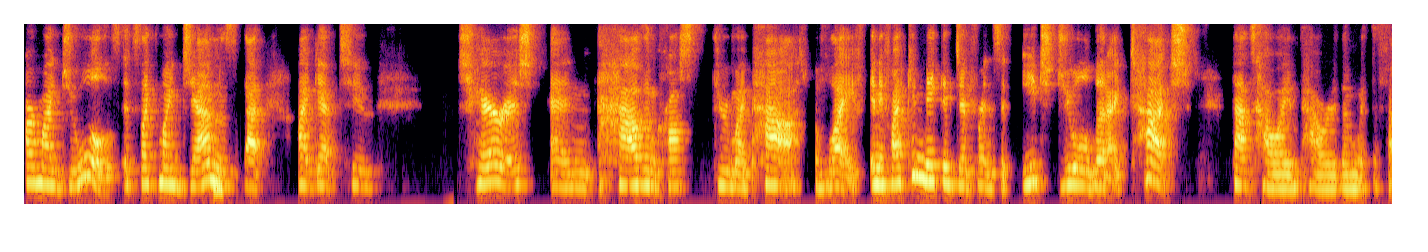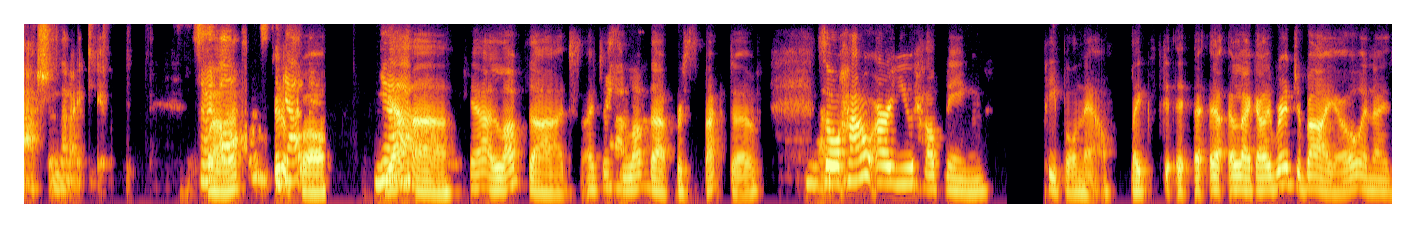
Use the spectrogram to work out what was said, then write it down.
are my jewels. It's like my gems that I get to cherish and have them cross through my path of life. And if I can make a difference at each jewel that I touch, that's how I empower them with the fashion that I do. So wow, it all comes together. Yeah. yeah. yeah, I love that. I just yeah. love that perspective. Yeah. So how are you helping people now? Like uh, uh, like I read your bio and I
